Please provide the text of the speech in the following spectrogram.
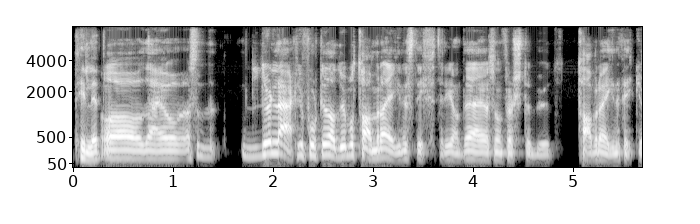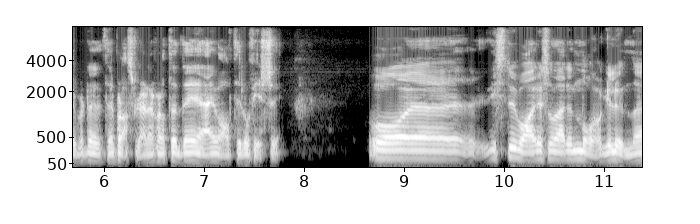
Tillit. Og det er jo altså, Du lærte jo fort det, da. Du må ta med deg egne stifter. Det er jo sånn første bud. Ta med deg egne pickuper til, til plassspillerne, for at det er jo alltid noe fishy. Og øh, hvis du var i sånn der noenlunde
